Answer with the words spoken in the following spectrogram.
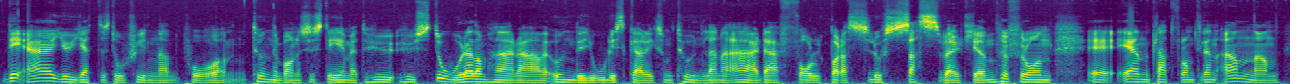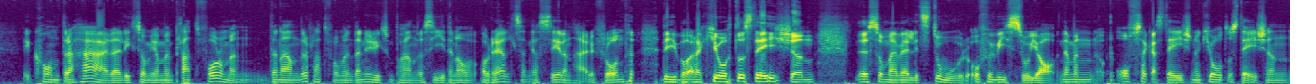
det är ju jättestor skillnad på mm, tunnelbanesystemet, hur, hur stora de här äh, underjordiska liksom, tunnlarna är där folk bara slussas verkligen från eh, en plattform till en annan kontra här där liksom, ja men plattformen, den andra plattformen, den är liksom på andra sidan av, av rälsen. Jag ser den härifrån. Det är ju bara Kyoto Station eh, som är väldigt stor och förvisso, ja, nej men Osaka Station och Kyoto Station,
